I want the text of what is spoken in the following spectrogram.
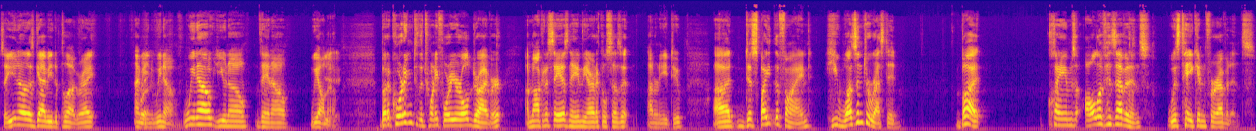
So you know this guy Gabby to plug, right? I mean, Right. we know, we know, you know, they know, we all know. Yeah. But according to the 24 year old driver, I'm not going to say his name, the article says it, I don't need to. Uh, despite the find, he wasn't arrested, but claims all of his evidence was taken for evidence.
